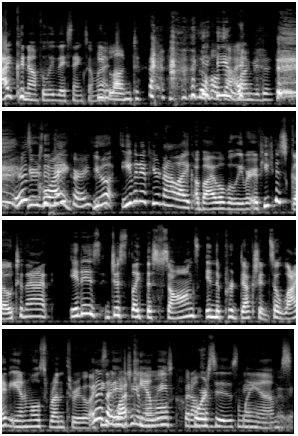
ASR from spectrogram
I could not believe they sang so much. he lunged the whole He time. lunged it. was quite crazy. You know, even if you're not like a Bible believer, if you just go to that, it is just like the songs in the production. So live animals run through. I was think like watching camels, movie, but horses, being in a lambs.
